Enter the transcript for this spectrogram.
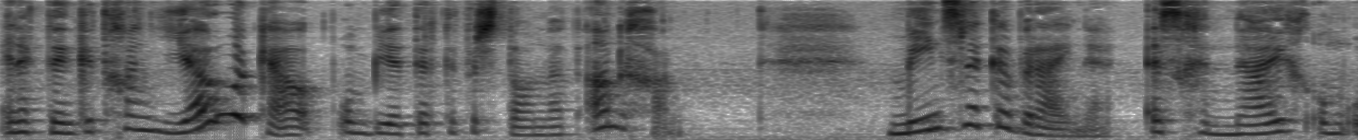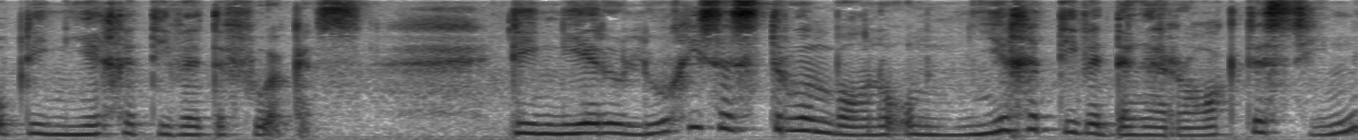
en ek dink dit gaan jou ook help om beter te verstaan wat aangaan. Menslike breine is geneig om op die negatiewe te fokus die neurologiese stroombane om negatiewe dinge raak te sien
